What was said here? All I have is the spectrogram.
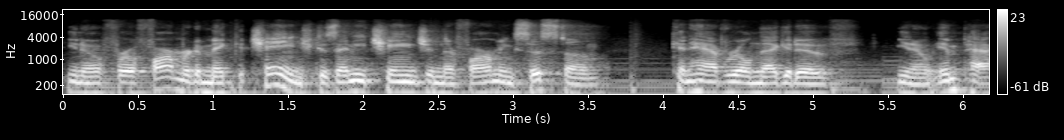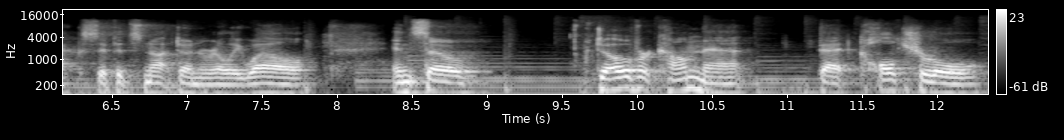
you know, for a farmer to make a change because any change in their farming system can have real negative, you know, impacts if it's not done really well. And so to overcome that that cultural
